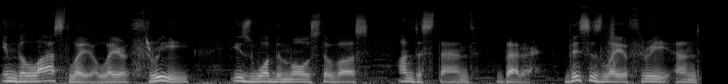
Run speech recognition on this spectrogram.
in the last layer, layer 3, is what the most of us understand better. This is layer 3 and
